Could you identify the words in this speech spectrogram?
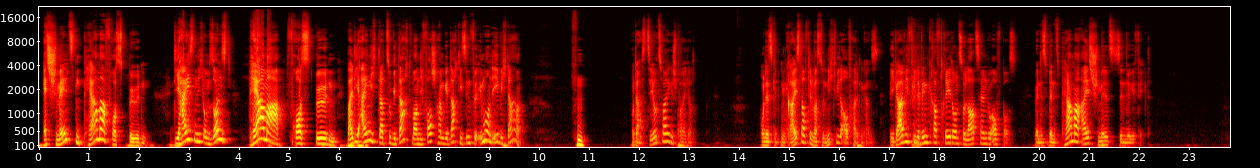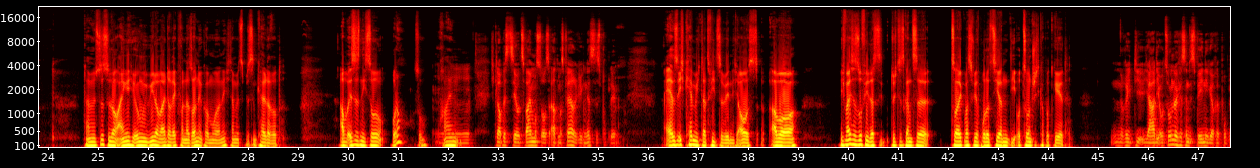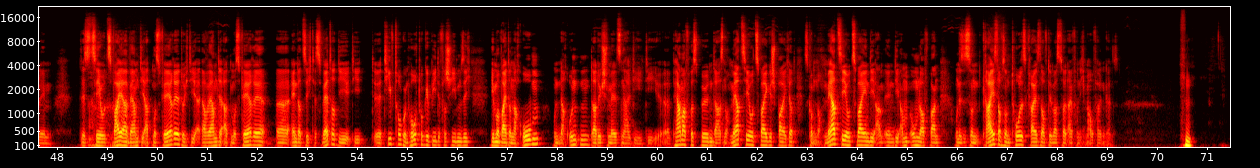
Es schmelzen Permafrostböden. Die heißen nicht umsonst Permafrostböden, weil die eigentlich dazu gedacht waren. Die Forscher haben gedacht, die sind für immer und ewig da. Hm. Und da ist CO2 gespeichert. Und es gibt einen Kreislauf, den was du nicht wieder aufhalten kannst. Egal wie viele Windkrafträder und Solarzellen du aufbaust. Wenn es, wenn es Perma-Eis schmilzt, sind wir gefickt. Da müsstest du doch eigentlich irgendwie wieder weiter weg von der Sonne kommen, oder nicht? Damit es ein bisschen kälter wird. Aber ist es nicht so, oder? So rein. Mm, Ich glaube, das CO2 musst du aus der Atmosphäre kriegen, das ist das Problem. Also ich kenne mich da viel zu wenig aus. Aber ich weiß ja so viel, dass durch das ganze Zeug, was wir produzieren, die Ozonschicht kaputt geht. Ja, die Ozonlöcher sind das wenigere Problem. Das CO2 erwärmt die Atmosphäre. Durch die erwärmte Atmosphäre äh, ändert sich das Wetter. Die, die äh, Tiefdruck- und Hochdruckgebiete verschieben sich immer weiter nach oben und nach unten. Dadurch schmelzen halt die, die äh, Permafrostböden. Da ist noch mehr CO2 gespeichert. Es kommt noch mehr CO2 in die, in die Umlaufbahn. Und es ist so ein Kreislauf, so ein Todeskreislauf, den was du halt einfach nicht mehr aufhalten kannst. Hm.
